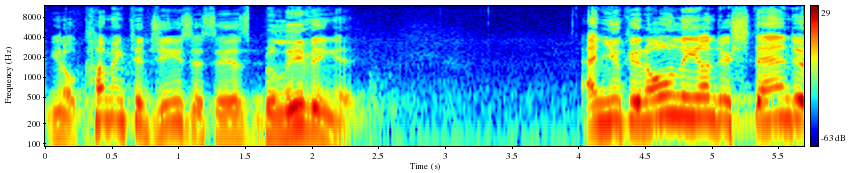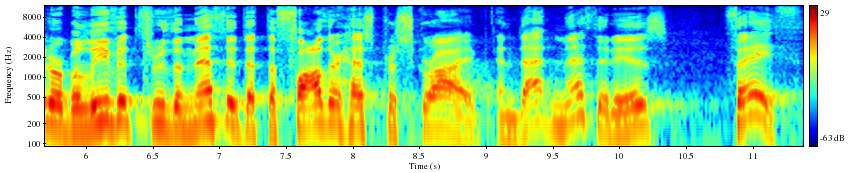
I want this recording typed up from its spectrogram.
you know, coming to Jesus is believing it. And you can only understand it or believe it through the method that the Father has prescribed. And that method is faith.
